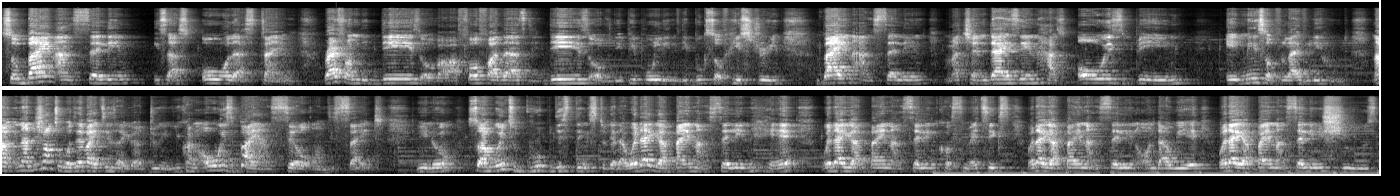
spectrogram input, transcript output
So buying and selling is as old as time. Right from the days of our forefathers, the days of the people in the books of history, buying and selling, merchandising has always been a means of livelihood. Now in addition to whatever it is that you are doing you can always buy and sell on the side you know? So i'm going to group these things together. Whether you are buying and selling hair whether you are buying and selling cosmetics whether you are buying and selling underwear whether you are buying and selling shoes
